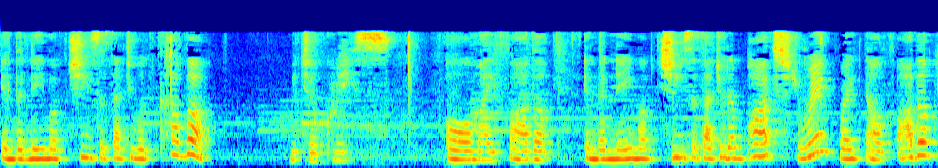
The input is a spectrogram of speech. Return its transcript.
in the name of Jesus that you would cover with your grace. Oh, my Father, in the name of Jesus, that you'd impart strength right now, Father.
